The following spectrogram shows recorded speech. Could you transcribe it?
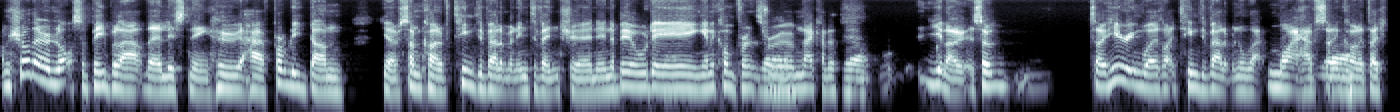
i'm sure there are lots of people out there listening who have probably done you know some kind of team development intervention in a building in a conference yeah. room that kind of yeah. you know so so hearing words like team development all that might have certain yeah. connotation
